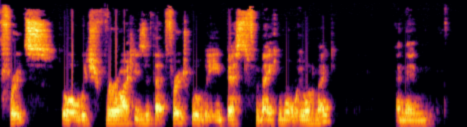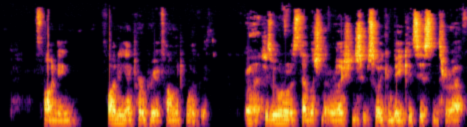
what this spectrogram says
fruits or which varieties of that fruit will be best for making what we want to make, and then finding finding an appropriate farmer to work with Right. because we want to establish that relationship so we can be consistent throughout.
